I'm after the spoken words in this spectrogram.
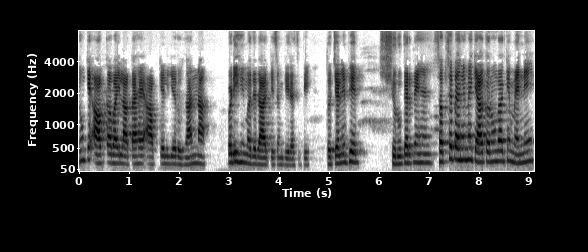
क्योंकि आपका भाई लाता है आपके लिए रोज़ाना बड़ी ही मज़ेदार किस्म की रेसिपी। तो चलें फिर शुरू करते हैं। सबसे पहले मैं क्या करूँगा कि मैंने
